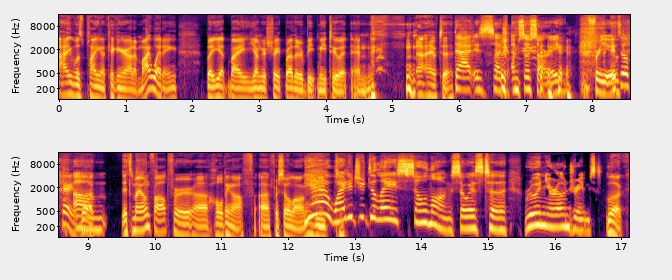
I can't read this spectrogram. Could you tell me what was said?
I was planning on kicking her out at my wedding, but yet my younger straight brother beat me to it, and I have to. that is such I'm so sorry for you. It's okay. Um, Look, it's my own fault for uh, holding off uh, for so long. Yeah, He- why did you delay so long so as to ruin your own dreams? look,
